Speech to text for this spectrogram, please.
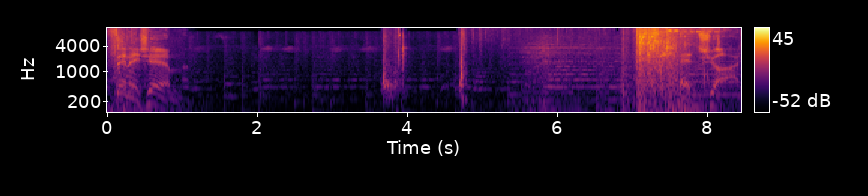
Finish him. Headshot.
